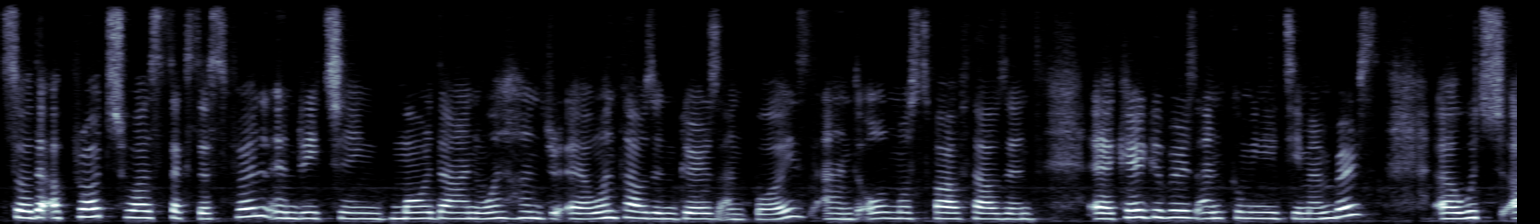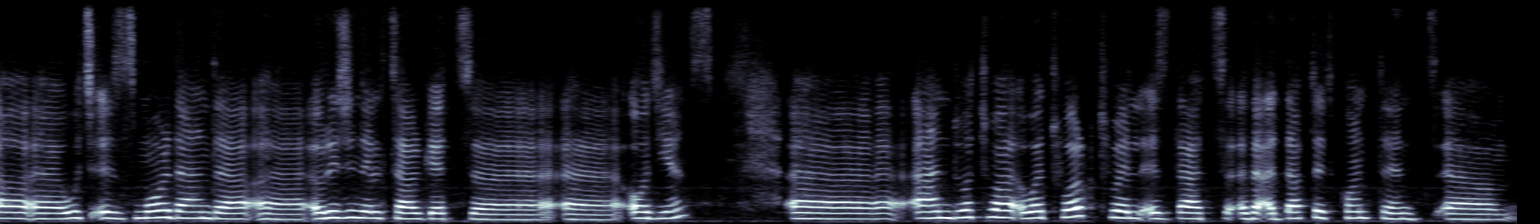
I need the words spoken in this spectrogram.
So the approach was successful in reaching more than 100, uh, 1,000 girls and boys and almost 5,000 uh, caregivers and community members, uh, which, uh, uh, which is more than the uh, original target audience. and what, what worked well is that the adapted content um,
